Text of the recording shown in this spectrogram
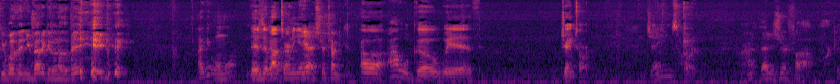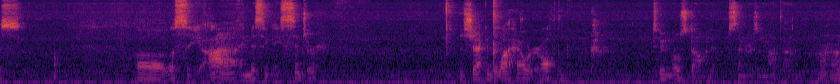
you well then you better get another big. I get one more. Is you it my turn again? Yeah, it's your turn again. Uh, I will go with James Hart. James Hart. All right, that is your five, Marcus. Uh, let's see. I am missing a center. And Shaq and Dwight Howard are off the board. Two most dominant centers in my time. Uh huh.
